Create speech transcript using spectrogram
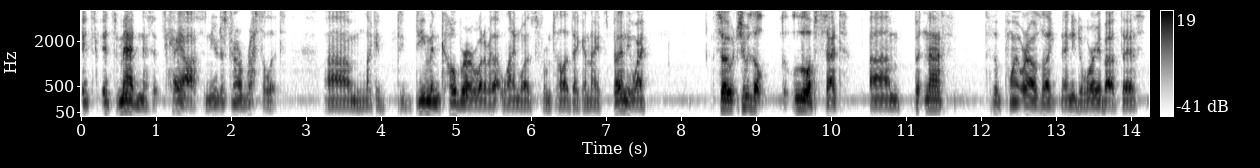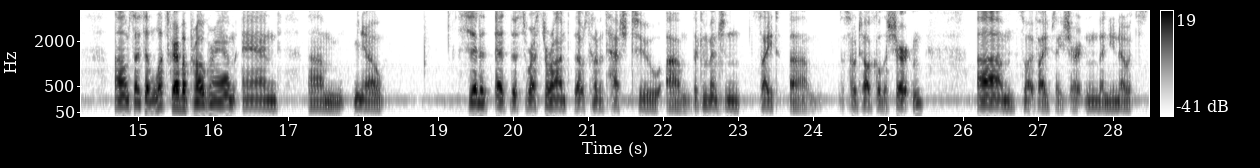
it's it's madness it's chaos and you're just trying to wrestle it. Um, like a d- demon cobra or whatever that line was from Talladega Nights. But anyway so she was a little upset um, but not to the point where I was like I need to worry about this. Um, so I said let's grab a program and um, you know sit at, at, this restaurant that was kind of attached to um, the convention site um, this hotel called the Sheraton um, so if I say Sheraton, then you know it's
